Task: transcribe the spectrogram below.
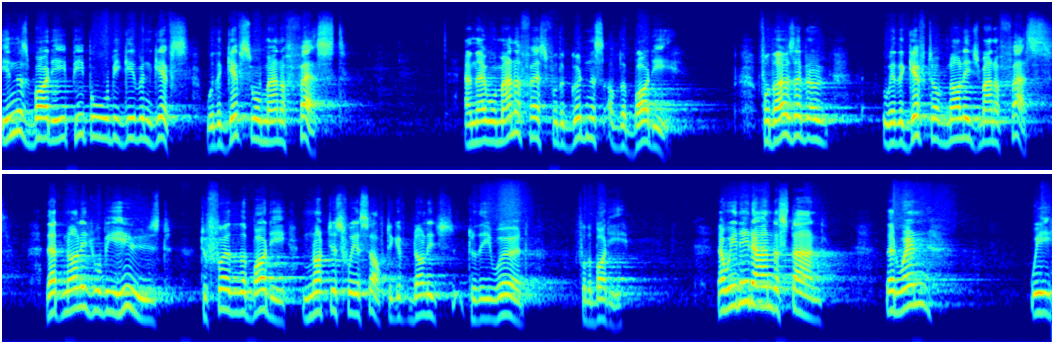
In this body, people will be given gifts, where the gifts will manifest. And they will manifest for the goodness of the body. For those that are where the gift of knowledge manifests, that knowledge will be used to further the body, not just for yourself, to give knowledge to the word for the body. Now we need to understand that when we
